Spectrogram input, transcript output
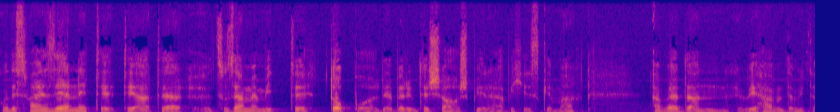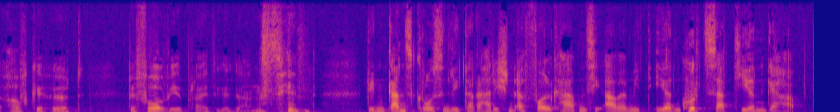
Und es war ein sehr nettes Theater. Zusammen mit äh, Topol, der berühmte Schauspieler, habe ich es gemacht. Aber dann, wir haben damit aufgehört, bevor wir pleite gegangen sind. Den ganz großen literarischen Erfolg haben Sie aber mit Ihren Kurzsatiren gehabt.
